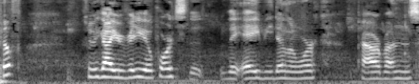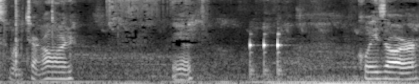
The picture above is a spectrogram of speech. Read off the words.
So we got your video ports, the the AV doesn't work. Power buttons, me turn on. Yeah. Quasar.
